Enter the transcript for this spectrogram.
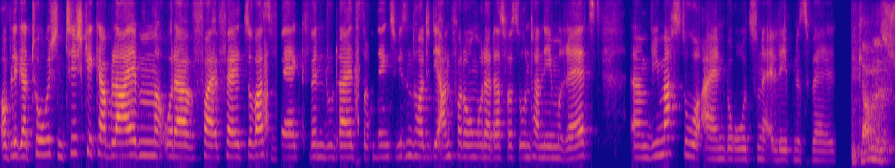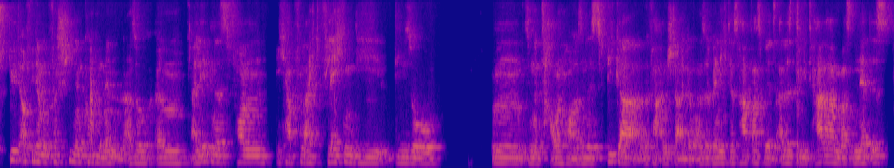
obligatorischen Tischkicker bleiben oder fällt sowas weg, wenn du da jetzt dran denkst, wie sind heute die Anforderungen oder das, was du Unternehmen rätst? Ähm, wie machst du ein Büro zu einer Erlebniswelt? Ich glaube, das spielt auch wieder mit verschiedenen Komponenten. Also ähm, Erlebnis von, ich habe vielleicht Flächen, die, die so so eine Town Hall, so eine Speaker-Veranstaltung. Also wenn ich das habe, was wir jetzt alles digital haben, was nett ist,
